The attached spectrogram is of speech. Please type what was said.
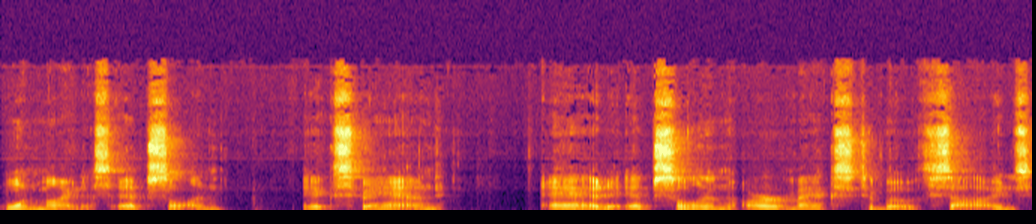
1 minus epsilon, expand, add epsilon R max to both sides,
